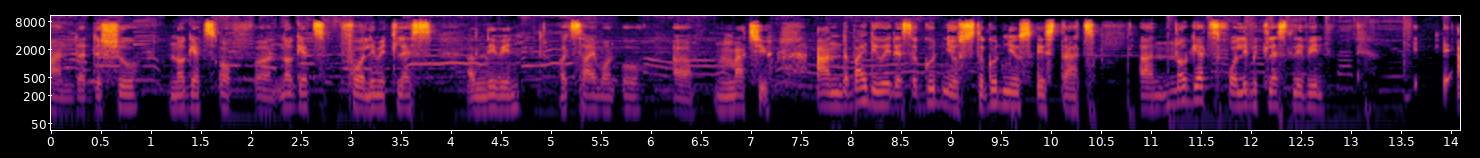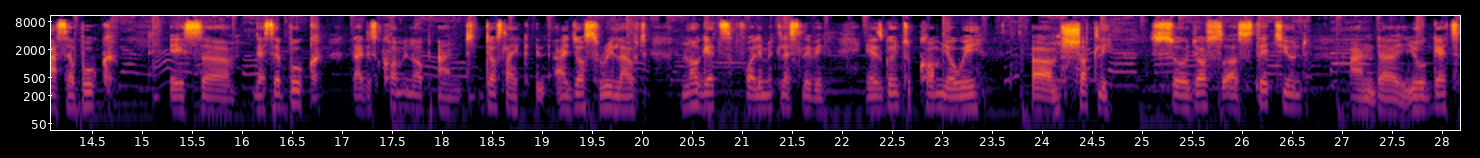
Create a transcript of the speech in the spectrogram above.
and uh, the show nuggets of uh, nuggets for limitless uh, living with Simon O. Uh, Matthew. And by the way, there's a good news. The good news is that uh, Nuggets for Limitless Living as a book is uh, there's a book that is coming up, and just like I just read out, Nuggets for Limitless Living is going to come your way um, shortly. So just uh, stay tuned, and uh, you'll get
